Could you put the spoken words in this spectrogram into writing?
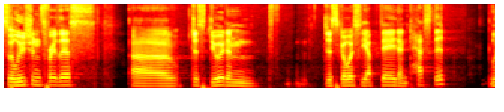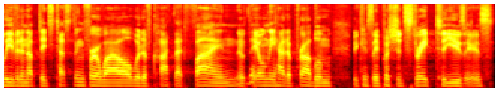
solutions for this, uh, just do it and just go with the update and test it. Leave it in updates testing for a while, would have caught that fine. They only had a problem because they pushed it straight to users.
